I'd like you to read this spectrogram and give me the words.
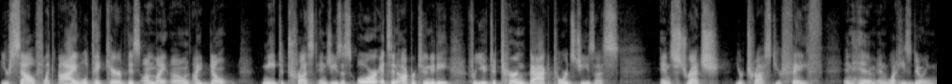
yourself, like I will take care of this on my own. I don't need to trust in Jesus, or it's an opportunity for you to turn back towards Jesus and stretch your trust, your faith in Him and what He's doing.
